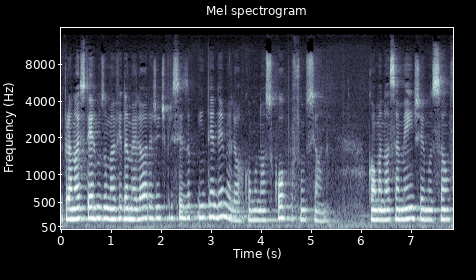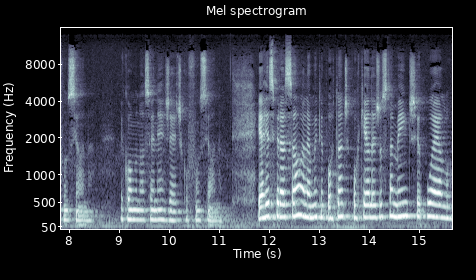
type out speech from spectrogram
E para nós termos uma vida melhor, a gente precisa entender melhor como o nosso corpo funciona, como a nossa mente e emoção funciona e como o nosso energético funciona. E a respiração ela é muito importante porque ela é justamente o elo.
